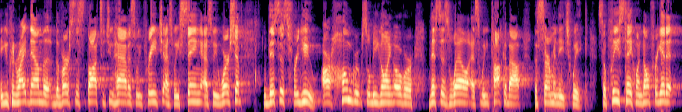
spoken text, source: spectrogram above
You can write down the, the verses, thoughts that you have as we preach, as we sing, as we worship. This is for you. Our home groups will be going over this as well as we talk about the sermon each week. So please take one. Don't forget it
